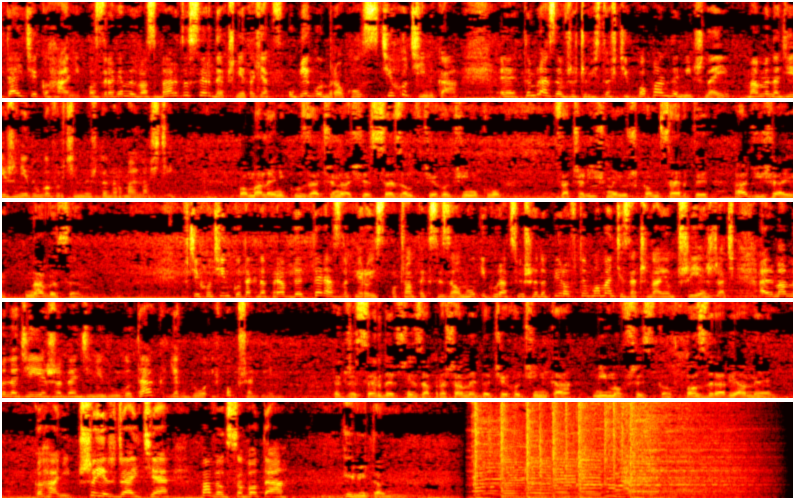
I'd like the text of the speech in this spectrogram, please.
Witajcie kochani, pozdrawiamy Was bardzo serdecznie, tak jak w ubiegłym roku z Ciechocinka. E, Tym razem w rzeczywistości popandemicznej. Mamy nadzieję, że niedługo wrócimy już do normalności. Pomaleńku zaczyna się sezon w Ciechocinku. Zaczęliśmy już koncerty, a dzisiaj na weselu. W Ciechocinku tak naprawdę teraz dopiero jest początek sezonu i kuracjusze dopiero w tym momencie zaczynają przyjeżdżać, ale mamy nadzieję, że będzie niedługo tak, jak było i w poprzednim. Także serdecznie zapraszamy do Ciechocinka. Mimo wszystko pozdrawiamy Kochani, przyjeżdżajcie. Paweł Sobota, i witaminy.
